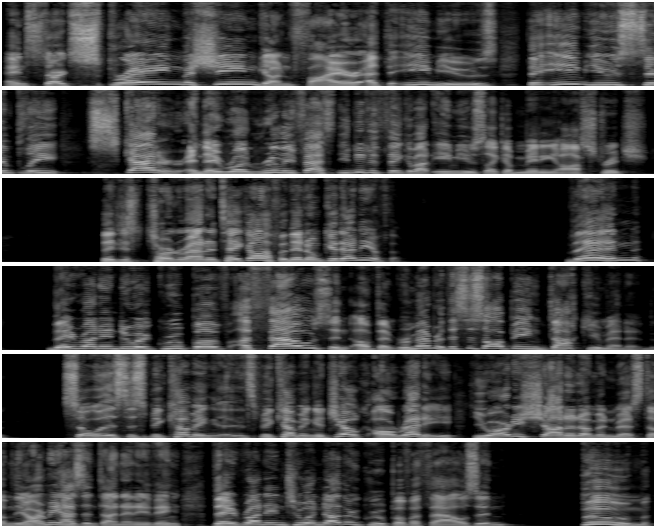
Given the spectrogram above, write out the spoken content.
and start spraying machine gun fire at the emus, the emus simply scatter and they run really fast. You need to think about emus like a mini ostrich. They just turn around and take off and they don't get any of them. Then they run into a group of a thousand of them. Remember, this is all being documented. So this is becoming it's becoming a joke already. You already shot at them and missed them. The army hasn't done anything. They run into another group of a thousand Boom,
